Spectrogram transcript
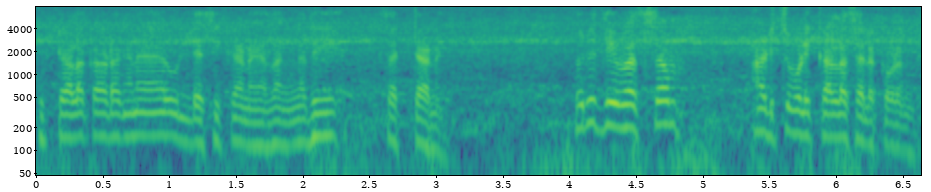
കുട്ടികളൊക്കെ അവിടെ അങ്ങനെ ഉല്ലസിക്കുകയാണ്. സംഗതി സെറ്റാണ് ഒരു ദിവസം അടിച്ചു പൊളിക്കാനുള്ള സ്ഥലമൊക്കെ ഉണ്ട്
